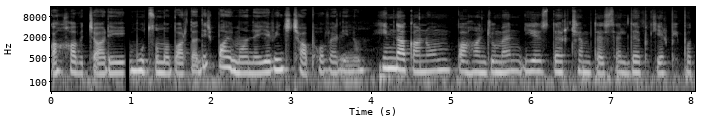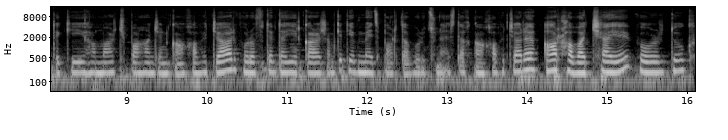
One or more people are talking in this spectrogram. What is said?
կանխավճարի մուծումը պարտադիր պայման է եւ ինչ չափով է լինում։ Հիմնականում պահանջում են, ես դեռ չեմ տեսել դեպք, երբ հիպոթեկի համար չպահանջեն կանխավճար, որովհետեւ դա երկարաժամկետ եւ մեծ պարտավորություն է։ Այստեղ կանխավճարը առհավաճա է, որ դուք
